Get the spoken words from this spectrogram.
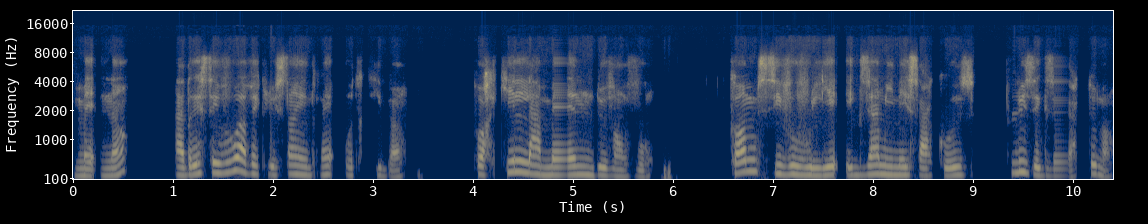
maintenant, adressez-vous avec le Saint-Hédrin au tribun, pour qu'il l'amène devant vous, comme si vous vouliez examiner sa cause plus exactement.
